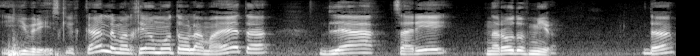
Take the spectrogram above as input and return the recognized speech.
еврейских. Кан Малхей Мота Улама. Это для царей народов мира. Да?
